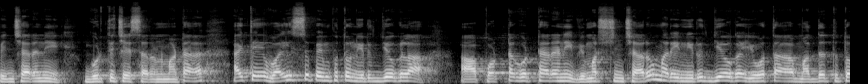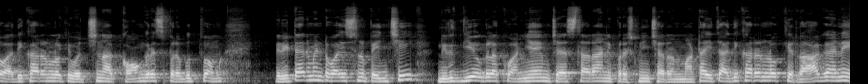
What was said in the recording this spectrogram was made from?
పెంచారని గుర్తు చేశారనమాట అయితే వయస్సు పెంపుతో నిరుద్యోగుల ఆ పొట్టగొట్టారని విమర్శించారు. మరి నిరుద్యోగ యువత మద్దతుతో అధికారంలోకి వచ్చిన కాంగ్రెస్ ప్రభుత్వం రిటైర్మెంట్ వయసును పెంచి నిరుద్యోగులకు అన్యాయం చేస్తారా అని ప్రశ్నించారనమాట అయితే అధికారంలోకి రాగానే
